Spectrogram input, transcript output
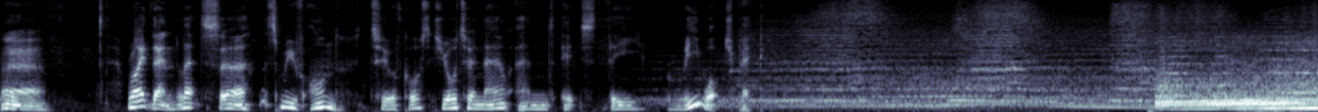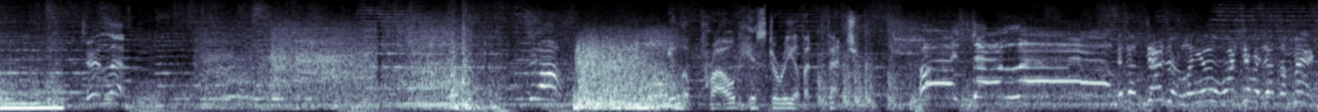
Uh, right then, let's uh, let's move on to, of course, it's your turn now, and it's the rewatch pick. Proud history of adventure, I stand live! In the desert, Leo. Watch if it doesn't mix.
